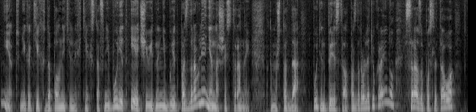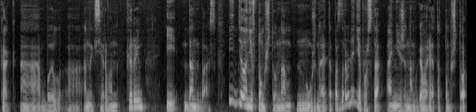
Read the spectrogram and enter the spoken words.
нет, никаких дополнительных текстов не будет. И, очевидно, не будет поздравления нашей страны. Потому что, да, Путин перестал поздравлять Украину сразу после того, как а, был а, аннексирован Крым и Донбасс. И дело не в том, что нам нужно это поздравление, просто они же нам говорят о том, что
